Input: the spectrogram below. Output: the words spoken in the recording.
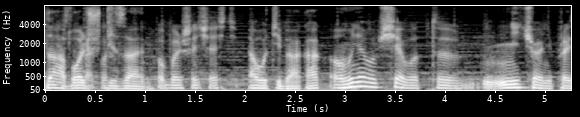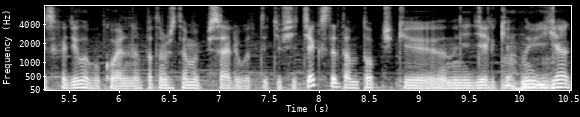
Да, больше так дизайн. По большей части. А у тебя как? А у меня вообще вот э, ничего не происходило буквально, потому что мы писали вот эти все тексты, там топчики на недельке. Мгм. Ну, и я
